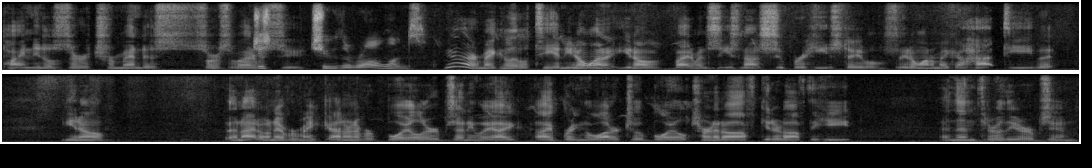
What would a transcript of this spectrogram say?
pine needles are a tremendous source of vitamin Just C. chew the raw ones. Yeah, or make a little tea, and you don't want to. You know, vitamin C is not super heat stable, so you don't want to make a hot tea. But you know, and I don't ever make. I don't ever boil herbs anyway. I I bring the water to a boil, turn it off, get it off the heat, and then throw the herbs in.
